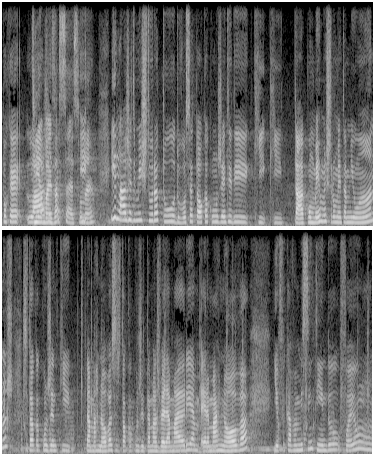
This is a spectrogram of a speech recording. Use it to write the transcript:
Porque lá. Tinha mais gente, acesso, e, né? E lá a gente mistura tudo. Você toca com gente de, que, que tá com o mesmo instrumento há mil anos, você toca com gente que, está mais nova, você toca com gente que tá mais velha. A maioria era mais nova. E eu ficava me sentindo. Foi um,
